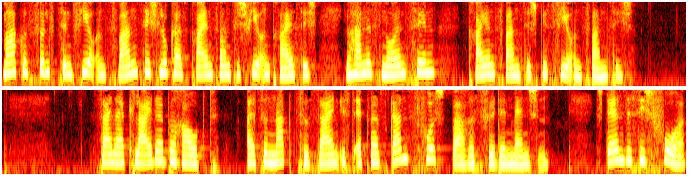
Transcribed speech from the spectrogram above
Markus 15, 24, Lukas 23, 34, Johannes 19, 23 bis 24. Seiner Kleider beraubt, also nackt zu sein, ist etwas ganz Furchtbares für den Menschen. Stellen Sie sich vor,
